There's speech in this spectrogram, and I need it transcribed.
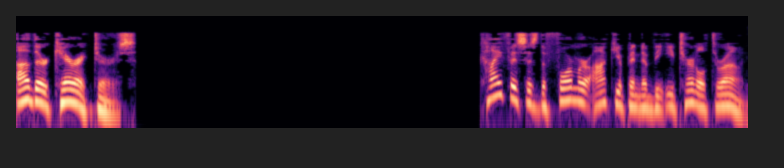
Other characters Caiaphas is the former occupant of the Eternal Throne.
